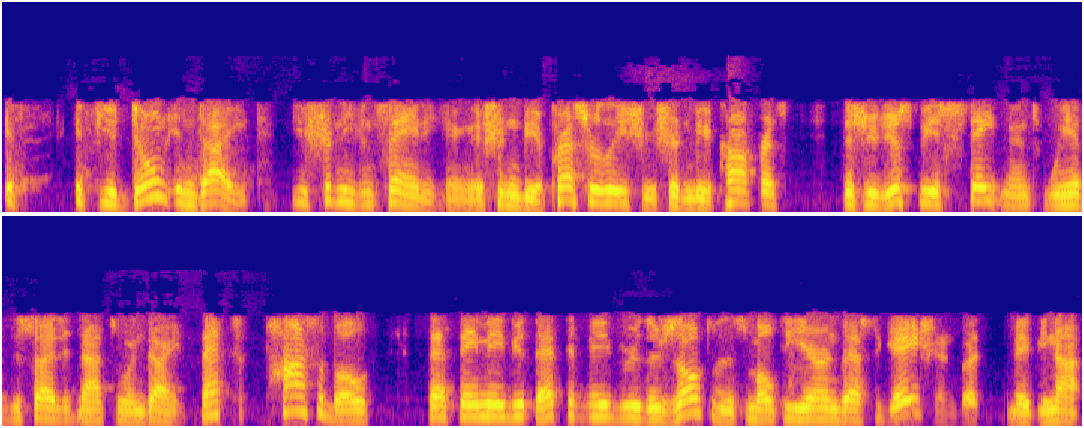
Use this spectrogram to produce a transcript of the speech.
if, if you don't indict, you shouldn't even say anything. There shouldn't be a press release. There shouldn't be a conference. There should just be a statement. We have decided not to indict. That's possible that they may be that may be the result of this multi-year investigation, but maybe not.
